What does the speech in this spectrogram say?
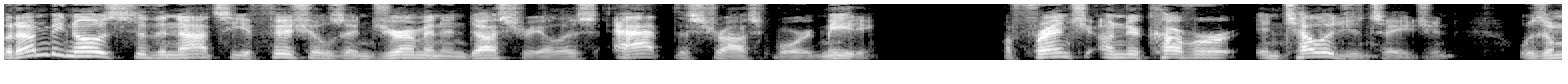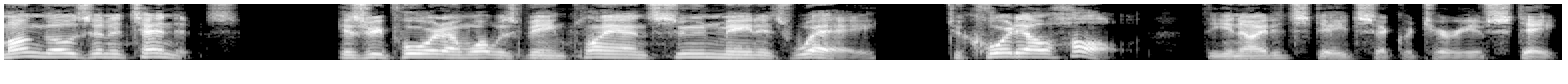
But unbeknownst to the Nazi officials and German industrialists at the Strasbourg meeting, a French undercover intelligence agent was among those in attendance. His report on what was being planned soon made its way to Cordell Hull, the United States Secretary of State.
